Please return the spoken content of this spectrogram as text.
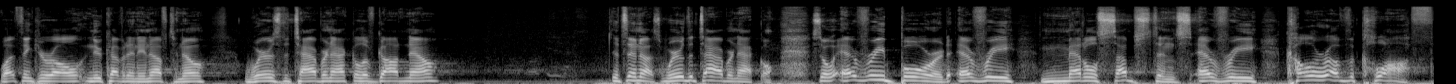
Well, I think you're all New Covenant enough to know where's the tabernacle of God now? It's in us. We're the tabernacle. So every board, every metal substance, every color of the cloth,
